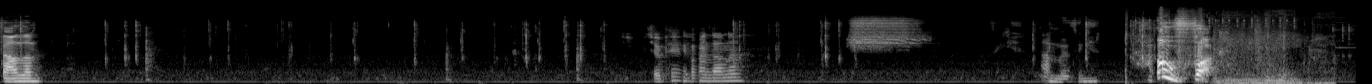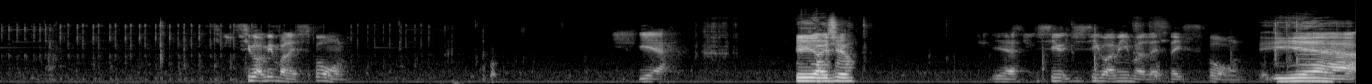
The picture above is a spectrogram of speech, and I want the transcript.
Found them. There a pig down there? Shh. I'm moving it. Oh fuck! See what I mean by they spawn? Yeah, Yeah, I do. yeah. You see, you see what I mean by they, they spawn? Yeah.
